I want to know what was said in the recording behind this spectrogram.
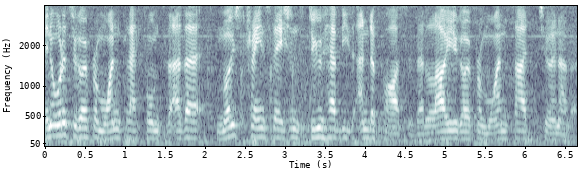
In order to go from one platform to the other, most train stations do have these underpasses that allow you to go from one side to another.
